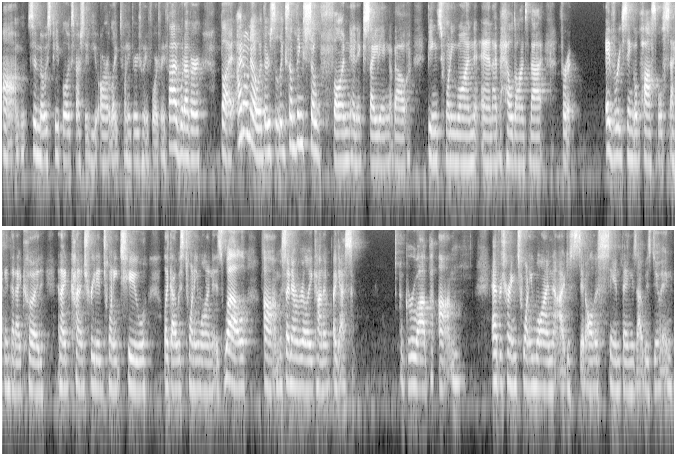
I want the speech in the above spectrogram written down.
um, to most people, especially if you are like 23, 24, 25, whatever. But I don't know. There's like something so fun and exciting about being 21. And I've held on to that for every single possible second that I could. And I kind of treated 22 like I was 21 as well. Um, so I never really kind of, I guess, grew up. Um, after turning 21, I just did all the same things I was doing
